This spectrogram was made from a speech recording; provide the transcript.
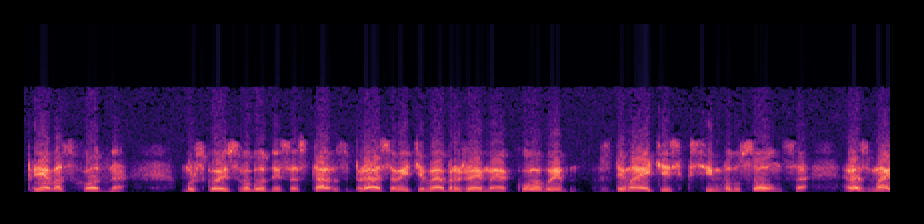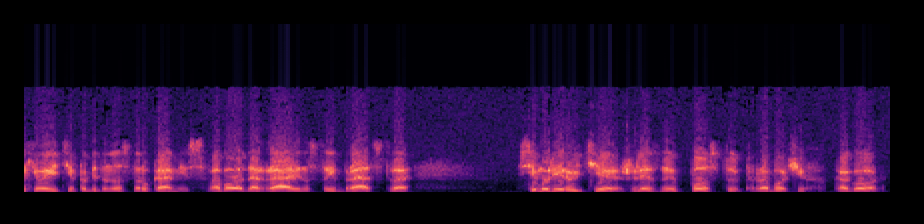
Превосходно мужской свободный состав, сбрасывайте воображаемые оковы, вздымайтесь к символу солнца, размахивайте победоносно руками «Свобода, равенство и братство», симулируйте железную поступь рабочих когорт.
